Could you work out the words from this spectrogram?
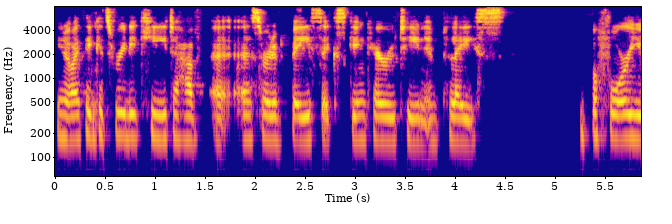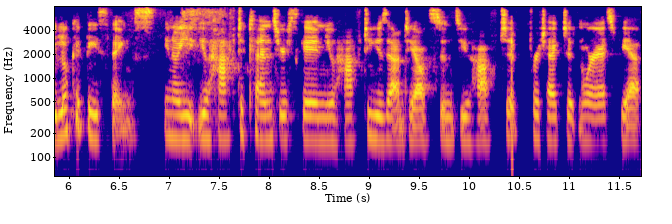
You know, I think it's really key to have a, a sort of basic skincare routine in place before you look at these things. You know, you, you have to cleanse your skin, you have to use antioxidants, you have to protect it and wear SPF,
